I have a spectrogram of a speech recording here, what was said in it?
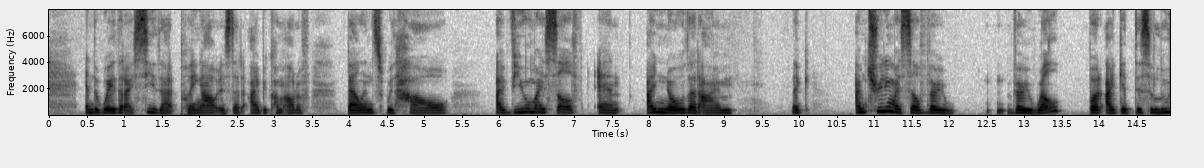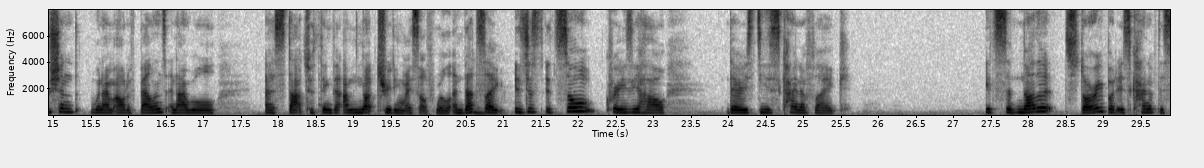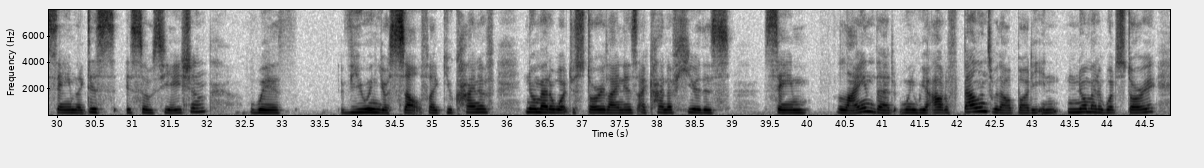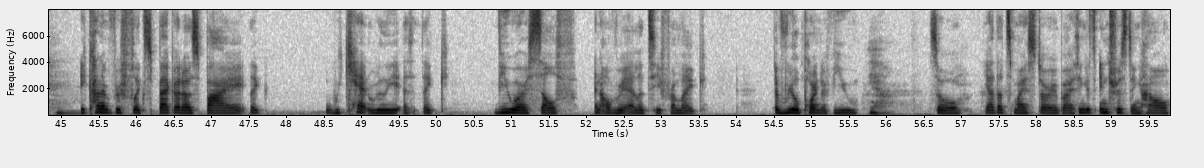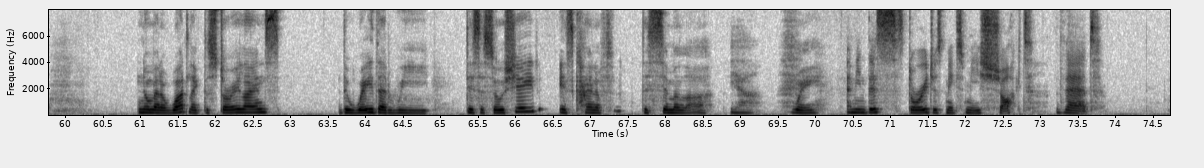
and the way that I see that playing out is that I become out of balance with how I view myself, and I know that I'm like I'm treating myself very very well, but I get disillusioned when I'm out of balance and I will uh, start to think that I'm not treating myself well. And that's Mm. like, it's just, it's so crazy how there is these kind of like, it's another story, but it's kind of the same, like disassociation with viewing yourself. Like, you kind of, no matter what your storyline is, I kind of hear this same line that when we are out of balance with our body in no matter what story mm. it kind of reflects back at us by like we can't really like view ourselves and our reality from like a real point of view Yeah. so yeah that's my story but i think it's interesting how no matter what like the storylines the way that we disassociate is kind of the similar Yeah. way I mean, this story just makes me shocked that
